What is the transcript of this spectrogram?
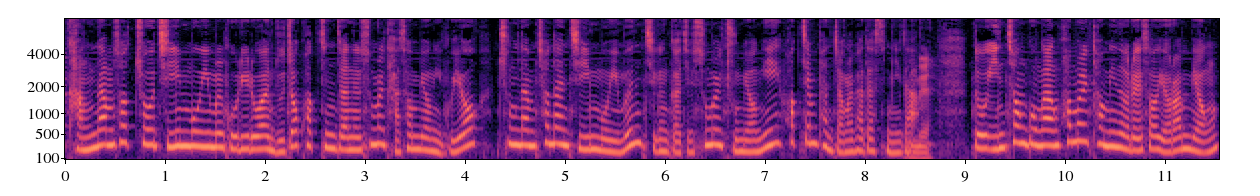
강남 서초 지인 모임을 고리로 한 누적 확진자는 25명이고요. 충남 천안 지인 모임은 지금까지 22명이 확진 판정을 받았습니다. 네. 또 인천공항 화물터미널에서 11명,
